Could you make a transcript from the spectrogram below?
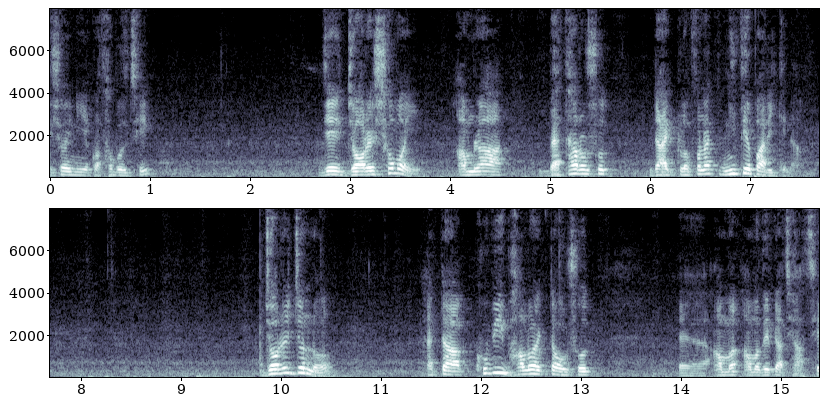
বিষয় নিয়ে কথা বলছি। যে জ্বরের সময় আমরা ব্যথার ওষুধ ডাইক্লোফোনাক নিতে পারি কিনা। জ্বরের জন্য একটা খুবই ভালো একটা ওষুধ আমাদের কাছে আছে,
